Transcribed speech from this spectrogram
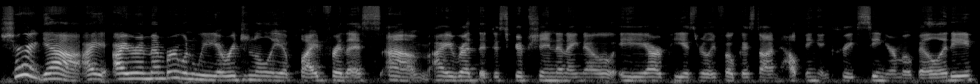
Sure. Yeah. I, I remember when we originally applied for this, um, I read the description and I know AARP is really focused on helping increase senior mobility.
